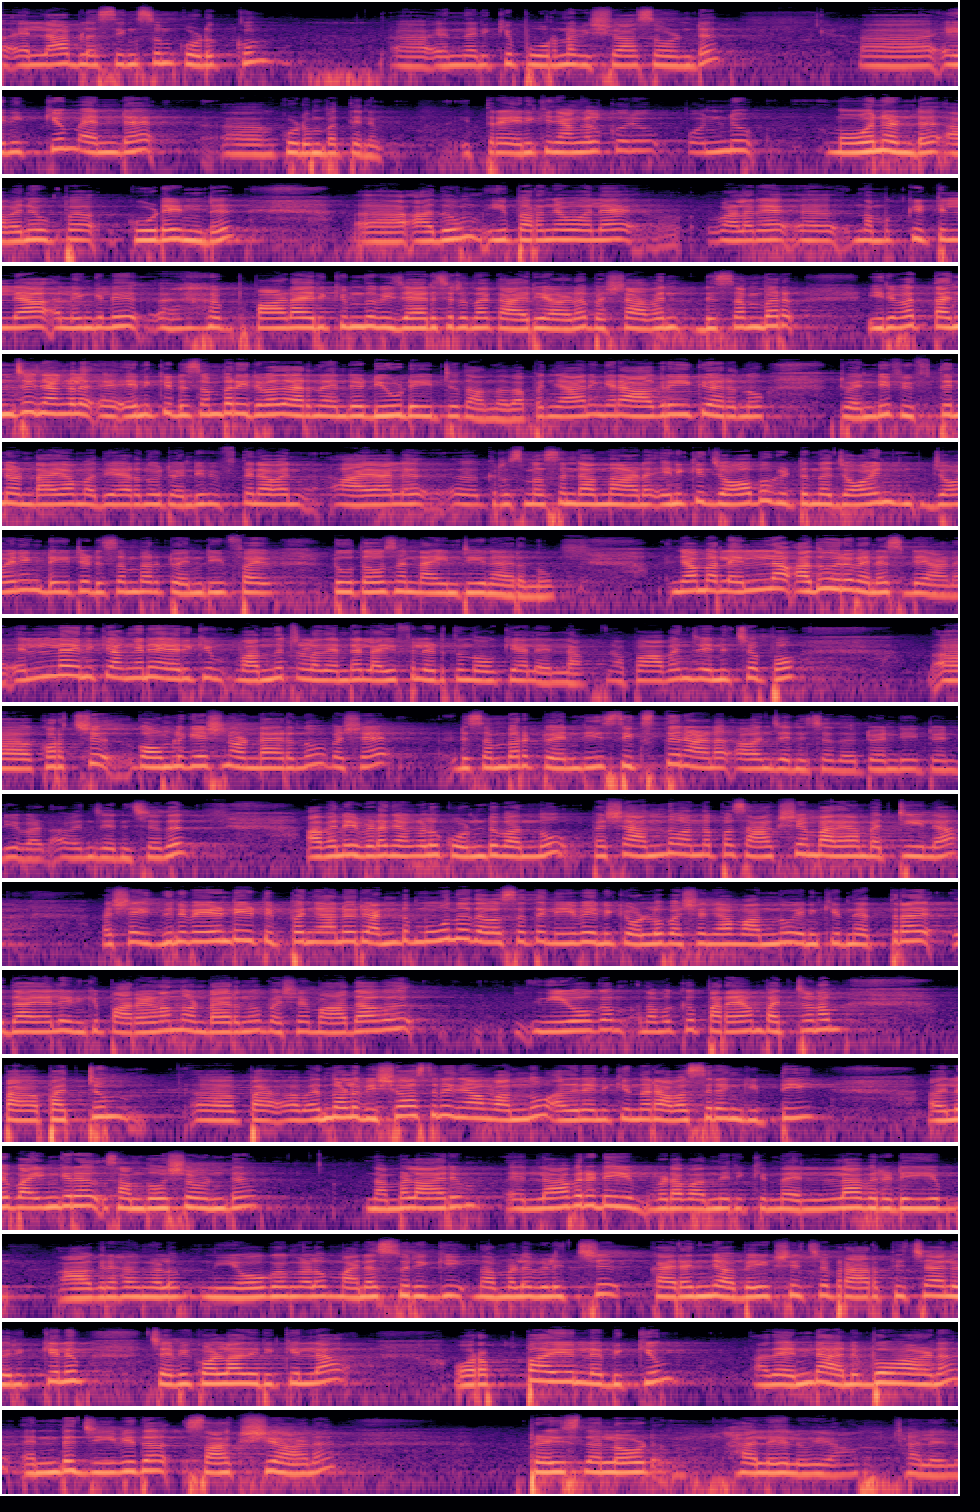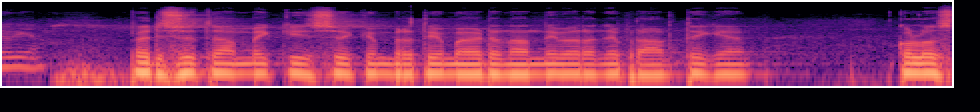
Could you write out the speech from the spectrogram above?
എല്ലാ ബ്ലെസ്സിങ്സും കൊടുക്കും എന്നെനിക്ക് പൂർണ വിശ്വാസമുണ്ട്. എനിക്കും എന്റെ കുടുംബത്തിനും ഇത്ര എനിക്ക് ഞങ്ങൾക്കൊരു പൊന്നു മോനുണ്ട് അവനും ഇപ്പോൾ കൂടെ ഉണ്ട് അതും ഈ പറഞ്ഞ പോലെ വളരെ നമുക്ക് കിട്ടില്ല അല്ലെങ്കിൽ പാടായിരിക്കും എന്ന് വിചാരിച്ചിരുന്ന കാര്യമാണ്. പക്ഷെ അവൻ ഡിസംബർ ഇരുപത്തഞ്ച് ഞങ്ങൾ എനിക്ക് ഡിസംബർ ഇരുപതായിരുന്നു എന്റെ ഡ്യൂ ഡേറ്റ് തന്നത്. അപ്പം ഞാനിങ്ങനെ ആഗ്രഹിക്കുമായിരുന്നു ട്വന്റി ഫിഫ്തിന് ഉണ്ടായാൽ മതിയായിരുന്നു ട്വന്റി ഫിഫ്തിന് അവൻ ആയാൽ ക്രിസ്മസിന്റെ അന്നാണ്. എനിക്ക് ജോബ് കിട്ടുന്ന join joining date December twenty five two thousand nineteen ആയിരുന്നു. ഞാൻ പറഞ്ഞ എല്ലാം അതും ഒരു വെനസ്ഡേ ആണ്. എല്ലാം എനിക്ക് അങ്ങനെയായിരിക്കും വന്നിട്ടുള്ളത് എന്റെ ലൈഫിൽ എടുത്ത് നോക്കിയാലെല്ലാം അപ്പോൾ അവൻ ജനിച്ചപ്പോൾ കുറച്ച് കോംപ്ലിക്കേഷൻ ഉണ്ടായിരുന്നു. പക്ഷേ ഡിസംബർ ട്വന്റി സിക്സ്തിനാണ് അവൻ ജനിച്ചത്. ട്വന്റി ട്വന്റി വൺ അവൻ ജനിച്ചത്. അവനെ ഇവിടെ ഞങ്ങൾ കൊണ്ടുവന്നു. പക്ഷേ അന്ന് വന്നപ്പോൾ സാക്ഷ്യം പറയാൻ പറ്റിയില്ല. പക്ഷേ ഇതിന് വേണ്ടിയിട്ട് ഇപ്പം ഞാനൊരു രണ്ട് മൂന്ന് ദിവസത്തെ ലീവ് എനിക്കുള്ളൂ. പക്ഷേ ഞാൻ വന്നു. എനിക്ക് ഇന്ന് എത്ര ഇതായാലും എനിക്ക് പറയണം എന്നുണ്ടായിരുന്നു പക്ഷേ മാതാവ് നിയോഗം നമുക്ക് പറയാൻ പറ്റണം പറ്റും എന്നുള്ള വിശ്വാസത്തിൽ ഞാൻ വന്നു. അതിനെനിക്കിന്നൊരു അവസരം കിട്ടി. അതിൽ ഭയങ്കര സന്തോഷമുണ്ട്. നമ്മളാരും എല്ലാവരുടെയും ഇവിടെ വന്നിരിക്കുന്ന എല്ലാവരുടെയും ആഗ്രഹങ്ങളും നിയോഗങ്ങളും മനസ്സുരുകി നമ്മൾ വിളിച്ച് കരഞ്ഞ് അപേക്ഷിച്ച് പ്രാർത്ഥിച്ചാൽ ഒരിക്കലും ചെവിക്കൊള്ളാതിരിക്കില്ല. ഉറപ്പായും ലഭിക്കും. അത് എന്റെ അനുഭവമാണ്. എന്റെ ജീവിത സാക്ഷിയാണ്. പ്രൈസ് ദ ലോഡ് ഹലേ ലൂയ ഹലേ ലൂയ പരിശുദ്ധ അമ്മയ്ക്ക് ഈശോയ്ക്കും പ്രത്യേകമായിട്ട് നന്ദി പറഞ്ഞ് പ്രാർത്ഥിക്കാം. കൊളോസ്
